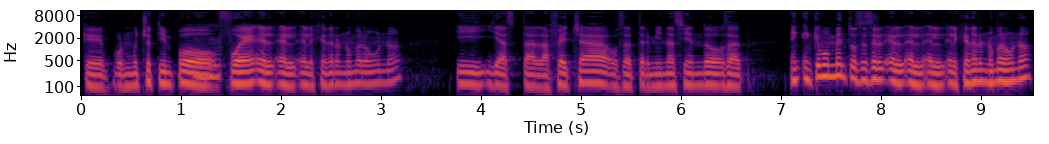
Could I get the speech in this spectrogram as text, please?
que por mucho tiempo Ujú. fue el, el- el género número uno, y, y hasta la fecha, o sea, termina siendo, o sea, ¿en, en qué momentos es el, el- el- el- el género número uno?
